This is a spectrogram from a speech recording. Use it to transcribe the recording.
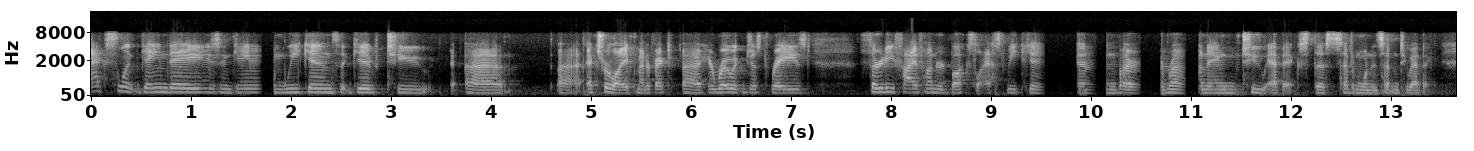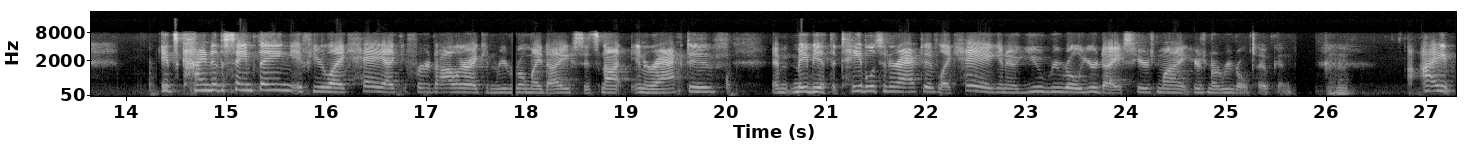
excellent game days and game weekends that give to uh, uh, Extra Life. Matter of fact, uh, Heroic just raised thirty five hundred bucks last weekend by running two epics, the seven one and seven two epic. It's kind of the same thing. If you're like, hey, I, for a dollar I can reroll my dice. It's not interactive, and maybe at the table it's interactive. Like, hey, you know, you reroll your dice. Here's my here's my reroll token. Mm-hmm. I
